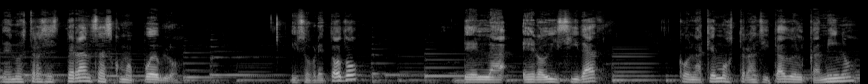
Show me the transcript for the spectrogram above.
de nuestras esperanzas como pueblo y sobre todo de la heroicidad con la que hemos transitado el camino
